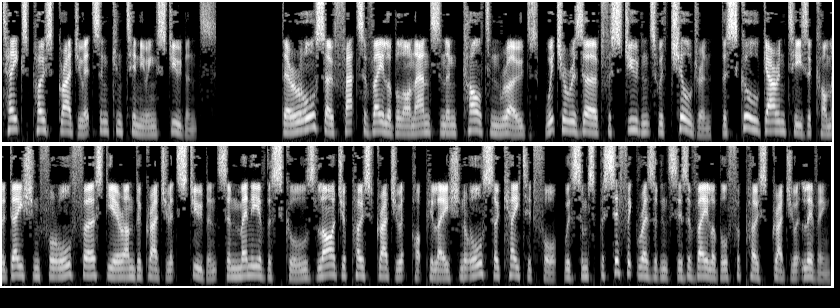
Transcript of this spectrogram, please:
takes postgraduates and continuing students. There are also flats available on Anson and Carlton Roads, which are reserved for students with children. The school guarantees accommodation for all first year undergraduate students, and many of the school's larger postgraduate population are also catered for, with some specific residences available for postgraduate living.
